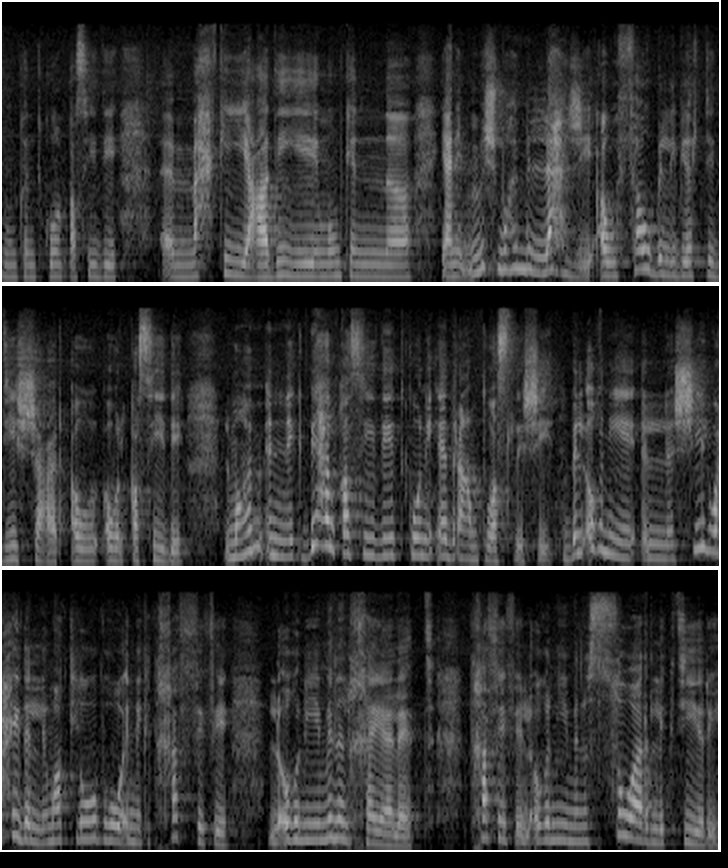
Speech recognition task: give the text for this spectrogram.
ممكن تكون قصيدة محكية عادية ممكن يعني مش مهم اللهجة أو الثوب اللي بيرتديه الشعر أو أو القصيدة. المهم إنك بهالقصيدة تكوني قادرة عم توصلي شيء بالأغنية الشيء الوحيد اللي مطلوب هو إنك تخففي الأغنية من الخيالات. تخففي الأغنية من الصور الكتيرة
